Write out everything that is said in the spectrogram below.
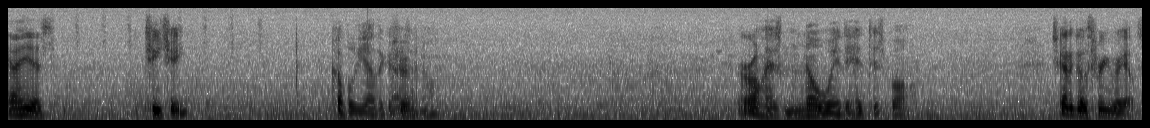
Yeah, he is. Chi Chi. A couple of the other guys Sure. I know. Earl has no way to hit this ball. He's got to go three rails.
